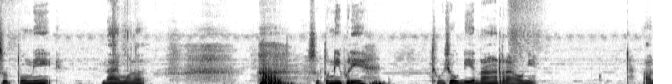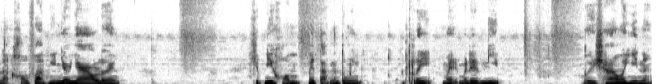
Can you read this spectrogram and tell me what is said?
สุดตรงนี้ได้หมดแล้ว สุดตรงนี้พอดี ถือโชคดีนะเราเนี่ย เอาละขอฝากหินยาวๆเลย คลิปนี้ขอไม่ตัดนั้นตรงนี้ รีไม่ไม่ได้รีบเฮ้ยช้าว่าหินนะ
